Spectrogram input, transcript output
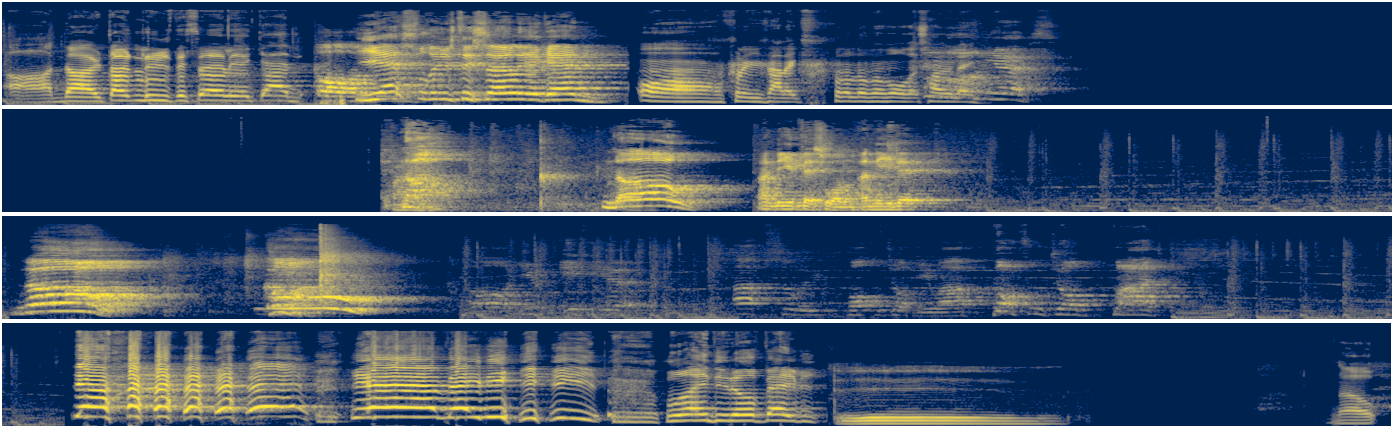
Oh, no, don't lose this early again. Oh. Yes, lose this early again. Oh, please, Alex, for the love of all that's holy. No! No! I need this one. I need it. No! Come on! Bottle job bad. Yeah! yeah, baby! Wind it up, baby. No.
